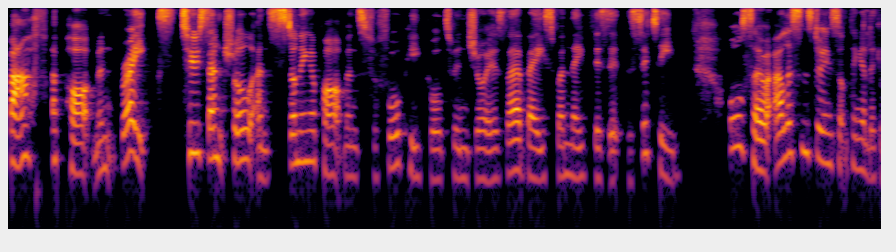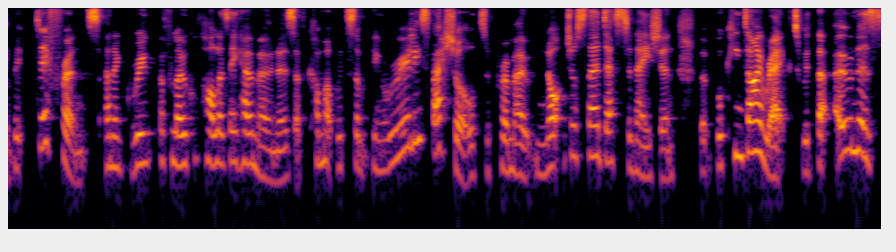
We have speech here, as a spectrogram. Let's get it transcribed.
Bath Apartment Breaks, two central and stunning apartments for four people to enjoy as their base when they visit the city. Also, Alison's doing something a little bit different, and a group of local holiday homeowners have come up with something really special to promote not not just their destination, but booking direct with the owners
